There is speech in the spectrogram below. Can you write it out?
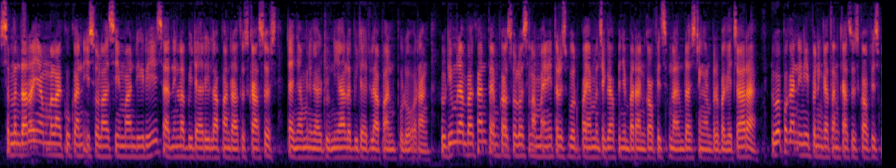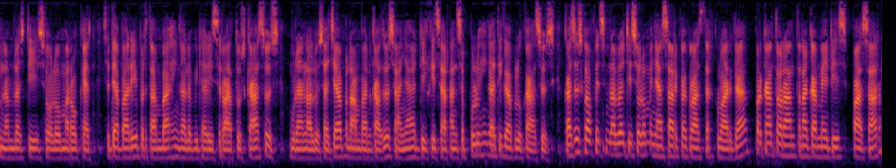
Sementara yang melakukan isolasi mandiri saat ini lebih dari 800 kasus, dan yang meninggal dunia lebih dari 80 orang. Rudi menambahkan Pemkot Solo selama ini terus berupaya mencegah penyebaran COVID-19 dengan dengan berbagai cara. Dua pekan ini peningkatan kasus COVID-19 di Solo meroket. Setiap hari bertambah hingga lebih dari 100 kasus. Bulan lalu saja penambahan kasus hanya di kisaran 10 hingga 30 kasus. Kasus COVID-19 di Solo menyasar ke klaster keluarga, perkantoran, tenaga medis, pasar,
